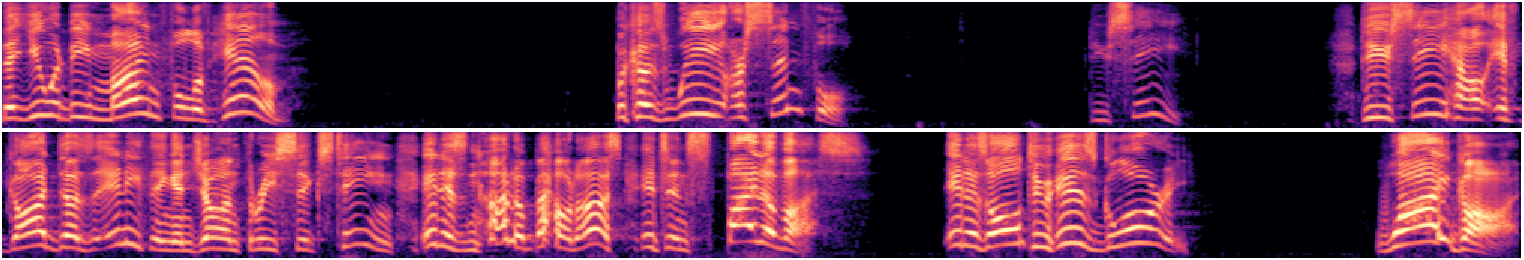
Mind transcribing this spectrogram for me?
that you would be mindful of him? Because we are sinful. Do you see? Do you see how if God does anything in John 3:16, it is not about us, it's in spite of us. It is all to his glory. Why, God?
